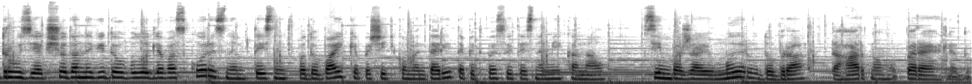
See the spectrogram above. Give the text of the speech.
Друзі, якщо дане відео було для вас корисним, тисніть вподобайки, пишіть коментарі та підписуйтесь на мій канал. Всім бажаю миру, добра та гарного перегляду!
